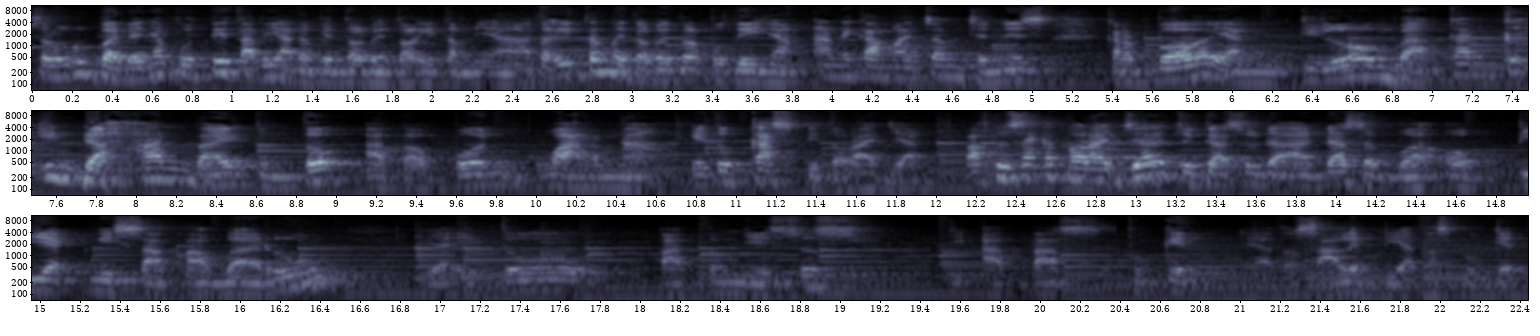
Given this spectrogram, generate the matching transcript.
seluruh badannya putih tapi ada bentol-bentol hitamnya atau hitam bentol-bentol putihnya. Aneka macam jenis kerbau yang dilombakan keindahan baik bentuk ataupun warna. Itu khas di Toraja. Waktu saya ke Toraja juga sudah ada sebuah objek wisata baru yaitu patung Yesus di atas bukit ya, atau salib di atas bukit.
